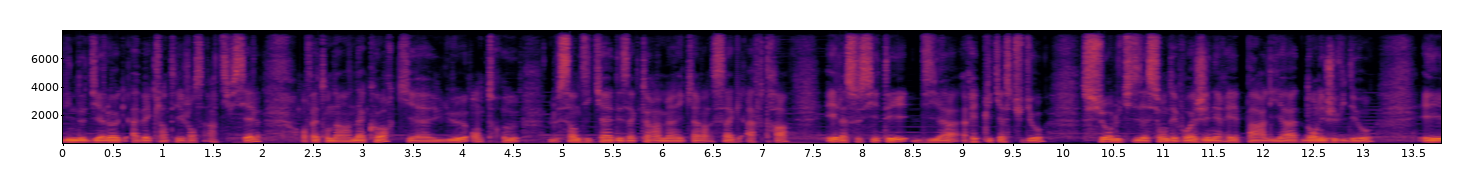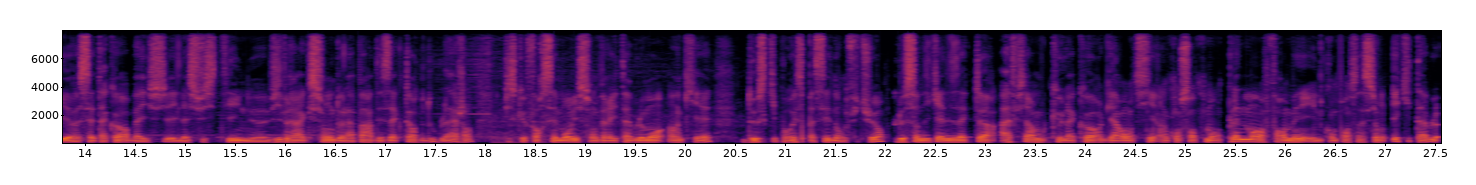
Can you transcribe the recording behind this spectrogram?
lignes de dialogue avec l'intelligence artificielle. En fait, on a un accord qui a eu lieu entre le syndicat des acteurs américain SAG-AFTRA et la société d'IA Replica Studio sur l'utilisation des voix générées par l'IA dans les jeux vidéo. Et euh, cet accord, bah, il, a suscité une vive réaction de la part des acteurs de doublage, hein, puisque forcément ils sont véritablement inquiets de ce qui pourrait se passer dans le futur. Le syndicat des acteurs affirme que l'accord garantit un consentement pleinement informé et une compensation équitable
